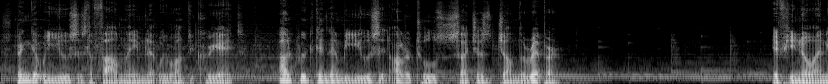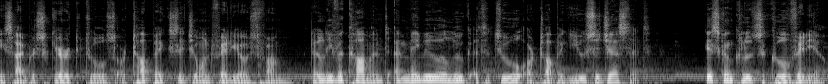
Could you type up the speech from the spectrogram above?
The string that we use is the file name that we want to create. Output can then be used in other tools such as John the Ripper. If you know any cybersecurity tools or topics that you want videos from, then leave a comment and maybe we'll look at the tool or topic you suggested. This concludes the CeWL video.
